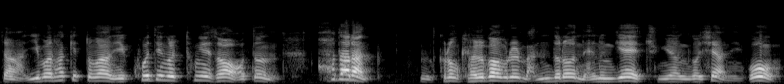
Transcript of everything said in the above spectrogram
자, 이번 학기 동안 이 코딩을 통해서 어떤 커다란 음, 그런 결과물을 만들어내는 게 중요한 것이 아니고,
